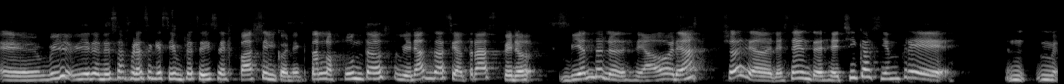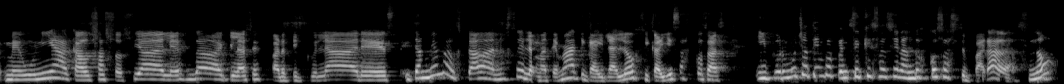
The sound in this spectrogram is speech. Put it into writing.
eh, miren esa frase que siempre se dice es fácil conectar los puntos mirando hacia atrás, pero viéndolo desde ahora, yo desde adolescente, desde chica siempre me unía a causas sociales, daba clases particulares y también me gustaba, no sé, la matemática y la lógica y esas cosas. Y por mucho tiempo pensé que esas eran dos cosas separadas, ¿no?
